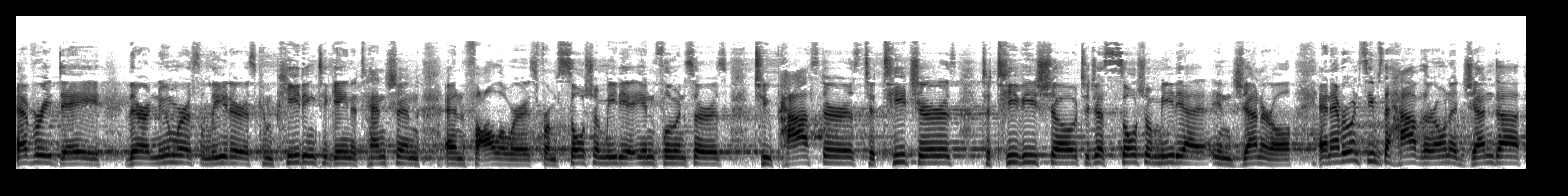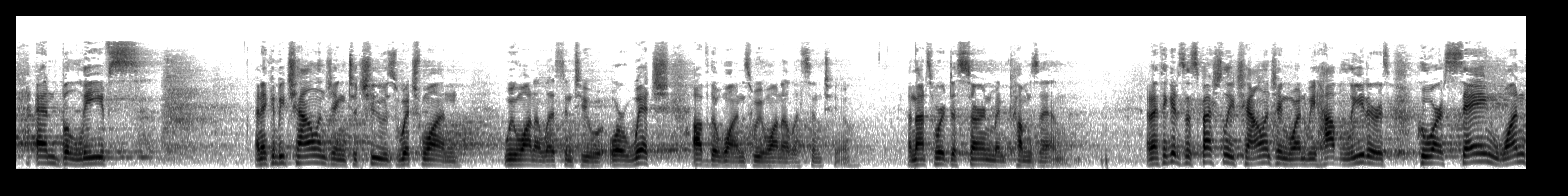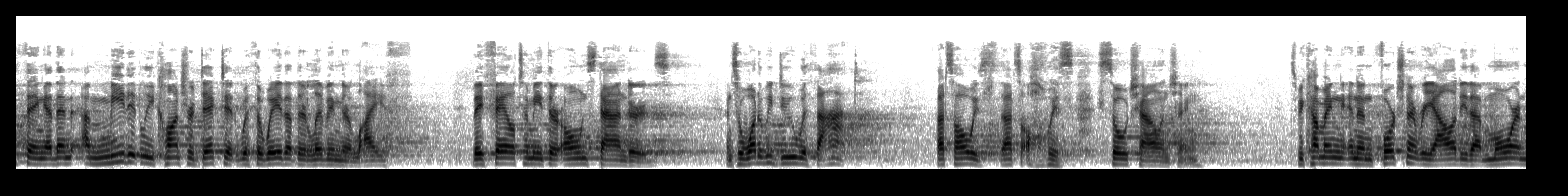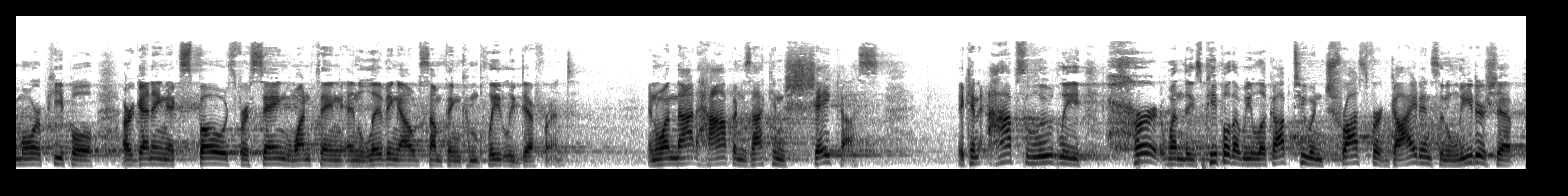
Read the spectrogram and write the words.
Every day, there are numerous leaders competing to gain attention and followers, from social media influencers to pastors to teachers to TV show to just social media in general. And everyone seems to have their own agenda and beliefs. And it can be challenging to choose which one we want to listen to or which of the ones we want to listen to. And that's where discernment comes in. And I think it's especially challenging when we have leaders who are saying one thing and then immediately contradict it with the way that they're living their life. They fail to meet their own standards. And so what do we do with that? That's always, that's always so challenging. It's becoming an unfortunate reality that more and more people are getting exposed for saying one thing and living out something completely different. And when that happens, that can shake us It can absolutely hurt when these people that we look up to and trust for guidance and leadership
